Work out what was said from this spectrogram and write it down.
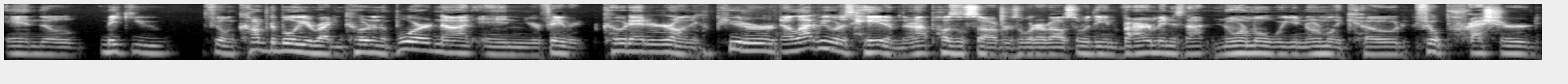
and they'll make you feeling comfortable. You're writing code on the board, not in your favorite code editor on your computer. And a lot of people just hate them. They're not puzzle solvers or whatever else, or the environment is not normal where you normally code. You feel pressured.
